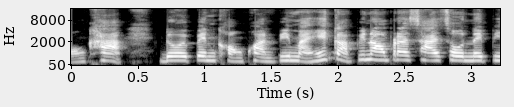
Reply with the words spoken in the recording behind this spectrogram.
2 ค่ะ โดยเป็นของขวัญปีใหม่ให้กับพี่น้องประชาชนในปี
